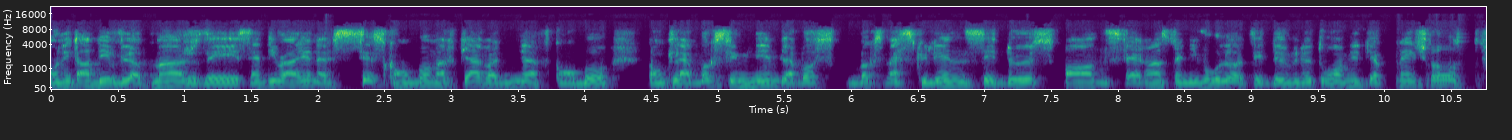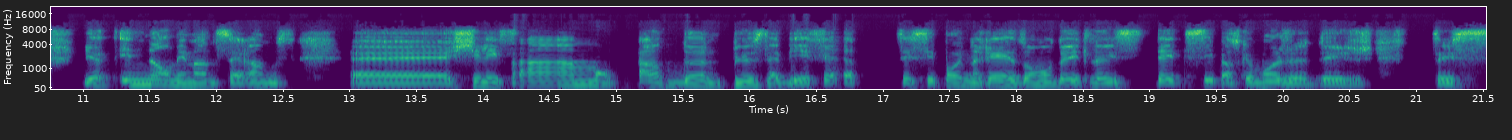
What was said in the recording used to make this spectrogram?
on est en développement. Je dis, Sandy Ryan a six combats, Marie-Pierre a neuf combats. Donc, la boxe féminine la boxe, boxe masculine, c'est deux sports différents à ce niveau-là. C'est deux minutes, trois minutes, il y a plein de choses. Il y a énormément de différences. Euh, chez les femmes, on pardonne plus la défaite. C'est pas une raison d'être là, d'être ici, parce que moi, je, je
